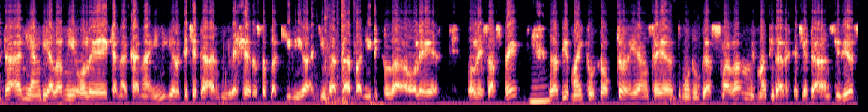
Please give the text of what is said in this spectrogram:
kecederaan yang dialami oleh kanak-kanak ini ialah kecederaan di leher sebelah kiri lah, akibat apa ni dikelar oleh oleh suspek. Hmm. Tapi mengikut doktor yang saya temu duga semalam memang tidak ada kecederaan serius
